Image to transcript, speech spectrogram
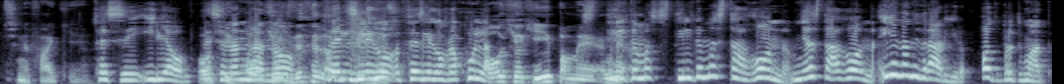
Συνεφάκι. Θες ήλιο, Όχι, θες έναν όχι, ουρανό, όχι, δεν θέλω θέλεις, άλλους λίγο, ήλιους. θες λίγο βροχούλα. Όχι, όχι, είπαμε. Ναι. Στείλτε, μας, στείλτε μας σταγόνα, μια σταγόνα ή έναν υδράργυρο, ό,τι προτιμάτε.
